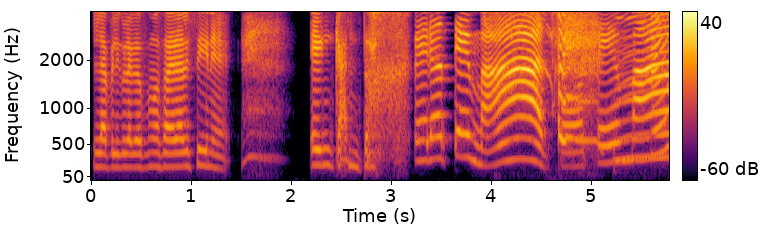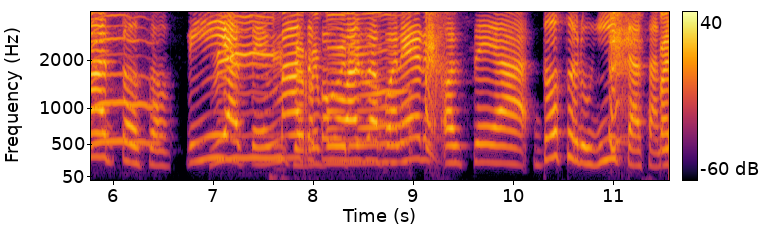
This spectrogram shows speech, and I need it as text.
La película que fuimos a ver al cine. Encanto. Pero te mato, te No. mato, Sofía, Sí, te mato. ¿Cómo vas a poner? O sea, dos oruguitas, amiga,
